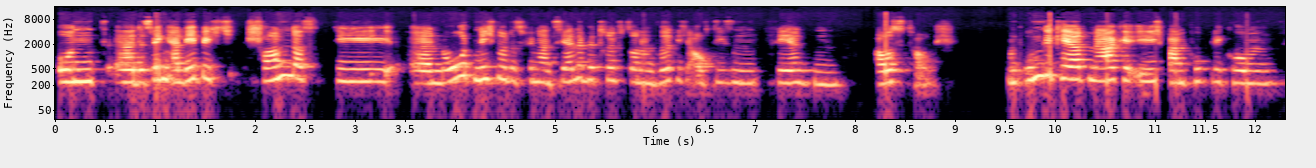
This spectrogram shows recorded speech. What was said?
Und äh, deswegen erlebe ich schon, dass die äh, Not nicht nur das Finanzielle betrifft, sondern wirklich auch diesen fehlenden Austausch. Und umgekehrt merke ich beim Publikum,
